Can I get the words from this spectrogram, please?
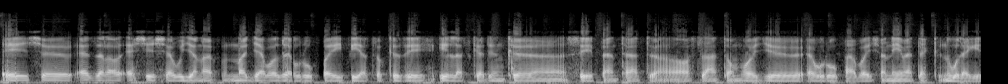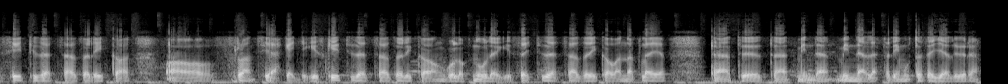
és ö, ezzel az eséssel ugyan nagyjából az európai piacok közé illeszkedünk ö, szépen, tehát azt látom, hogy Európában is a németek 0,7%-kal, a franciák 1,2%-kal, angolok 0,1%-kal vannak lejjebb, tehát, tehát minden, minden lefelé mutat egyelőre.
